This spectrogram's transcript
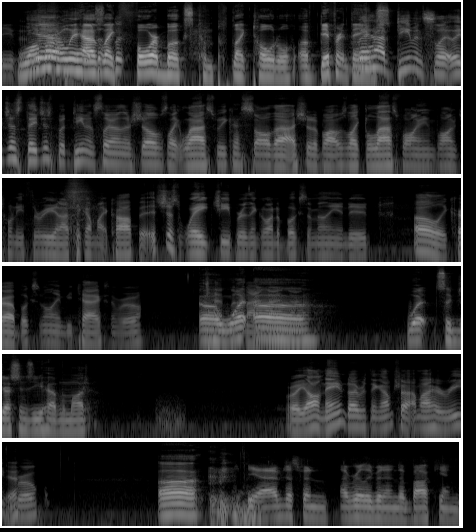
either. Walmart Yeah, only has the- like but- four books, comp- like total of different things. They have Demon Slayer. They just they just put Demon Slayer on their shelves like last week. I saw that. I should have bought. It was like the last volume, volume 23, and I think I might cop it. It's just way cheaper than going to Books a Million, dude. Holy crap, Books a Million be taxing, bro. uh, what 9.99. uh, what suggestions do you have, Ahmad? Bro, y'all named everything. I'm trying. I'm out here reading, Yeah. bro. Uh, Yeah, I've just been. I've really been into Baki and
